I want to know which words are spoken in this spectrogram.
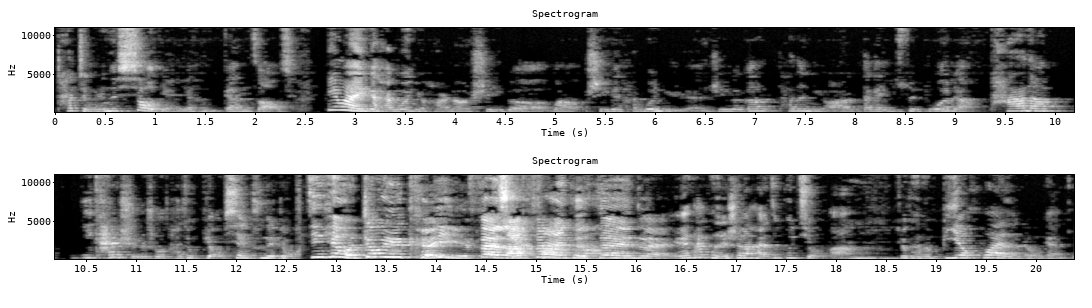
她整个人的笑点也很干燥。另外一个韩国女孩呢，是一个哇，是一个韩国女人，是一个刚她的女儿大概一岁多这样，她呢。一开始的时候，他就表现出那种今天我终于可以 fight fight，对对，因为他可能生完孩子不久吧，嗯，就可能憋坏了那种感觉，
